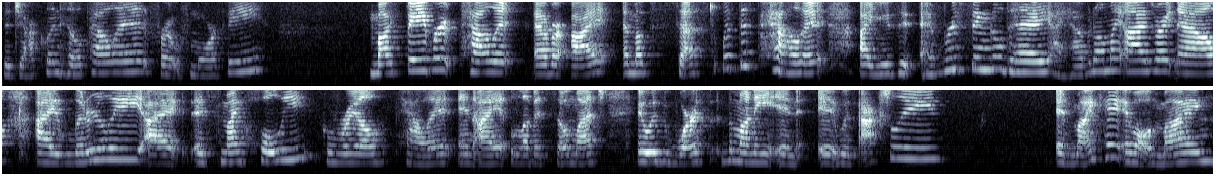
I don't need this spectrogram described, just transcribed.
The Jaclyn Hill palette for Morphe my favorite palette ever. I am obsessed with this palette. I use it every single day. I have it on my eyes right now. I literally, I it's my holy grail palette and I love it so much. It was worth the money and it was actually in my case, well, in my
